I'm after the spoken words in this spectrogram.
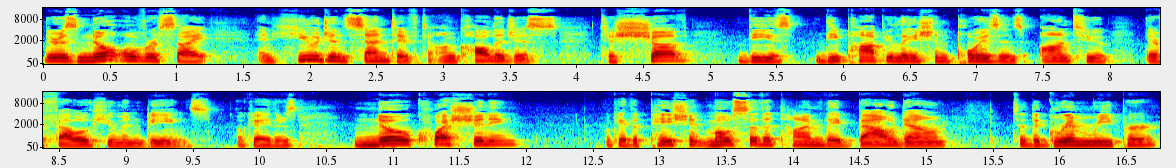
There is no oversight and huge incentive to oncologists to shove these depopulation poisons onto their fellow human beings. Okay, there's no questioning. Okay, the patient, most of the time, they bow down to the Grim Reaper,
